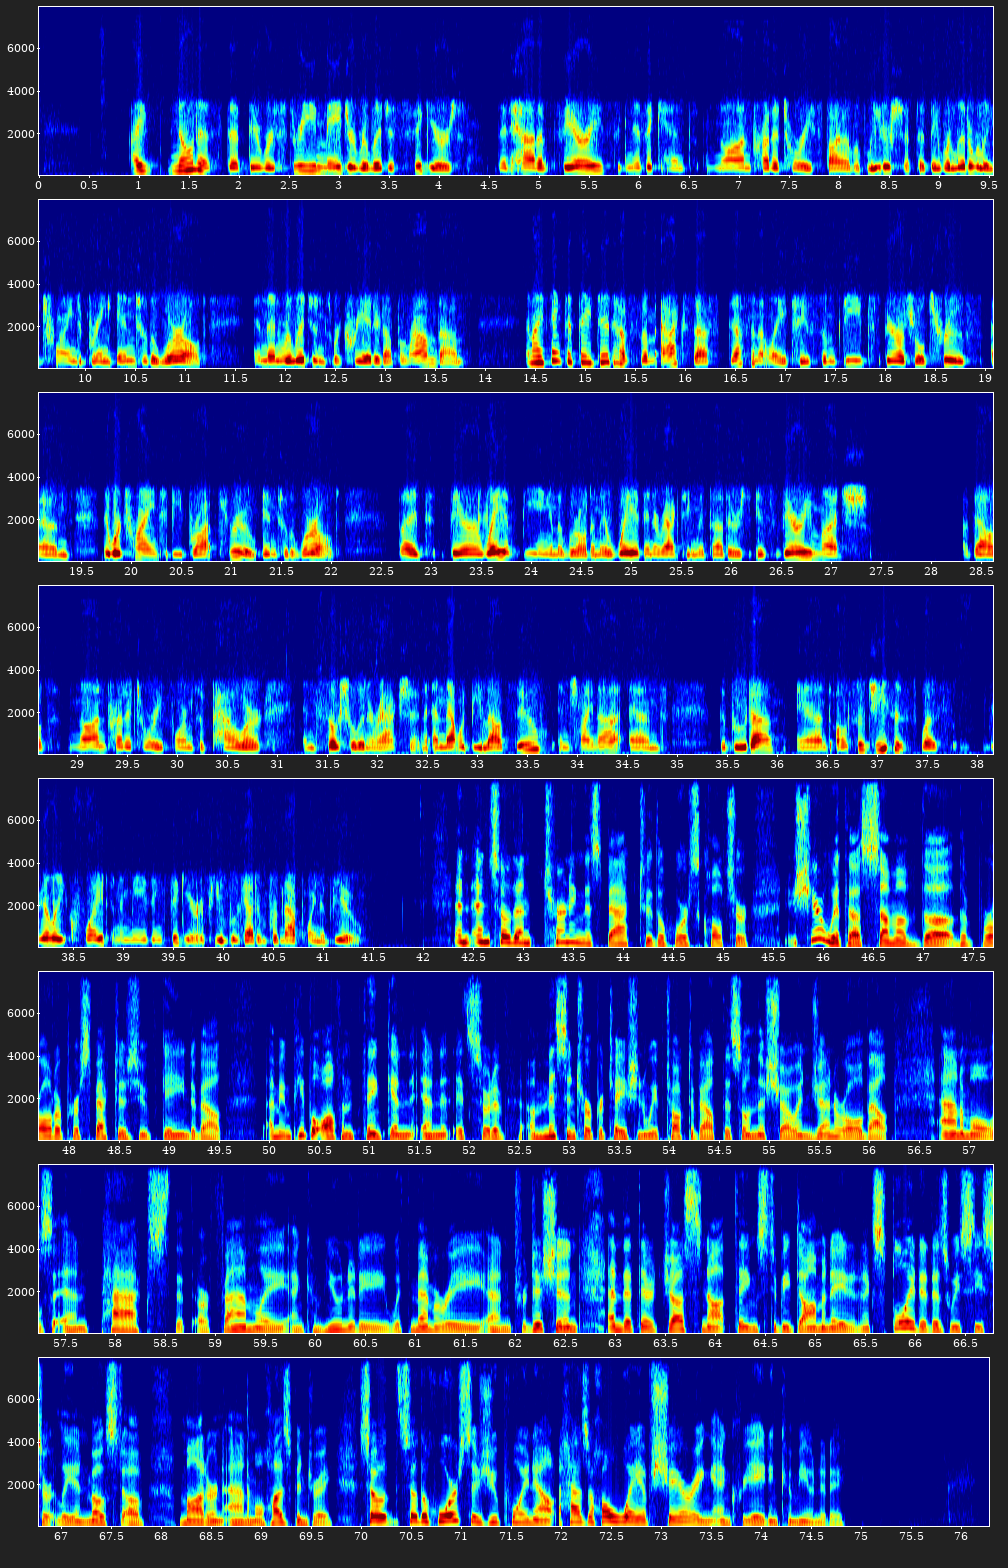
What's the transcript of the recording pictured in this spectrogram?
I noticed that there were three major religious figures that had a very significant non-predatory style of leadership that they were literally trying to bring into the world. And then religions were created up around them and I think that they did have some access, definitely, to some deep spiritual truths and that were trying to be brought through into the world. But their way of being in the world and their way of interacting with others is very much about non-predatory forms of power and social interaction. And that would be Lao Tzu in China and the Buddha, and also Jesus was really quite an amazing figure if you look at him from that point of view. And and so then turning this back to the horse culture, share with us some of the the broader perspectives you've gained about I mean, people often think, and, and it's sort of a misinterpretation. We've talked about this on the show in general about animals and packs that are family and community with memory and tradition, and that they're just not things to be dominated and exploited, as we see certainly in most of modern animal husbandry. So, so the horse, as you point out, has a whole way of sharing and creating community.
